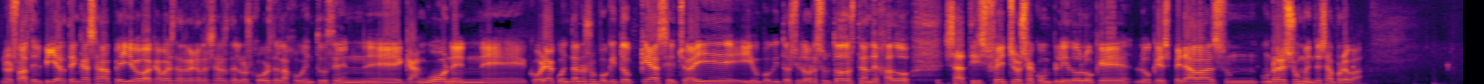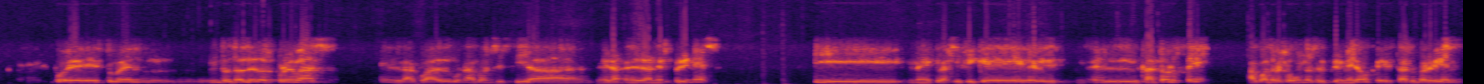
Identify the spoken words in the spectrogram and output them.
No es fácil pillarte en casa, Pello. Acabas de regresar de los Juegos de la Juventud en eh, Gangwon, en eh, Corea. Cuéntanos un poquito qué has hecho ahí y un poquito si los resultados te han dejado satisfecho, se ha cumplido lo que, lo que esperabas. Un, un resumen de esa prueba. Pues tuve un total de dos pruebas, en la cual una consistía, era, eran sprints, y me clasifiqué el, el 14 a cuatro segundos el primero, que está súper bien.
